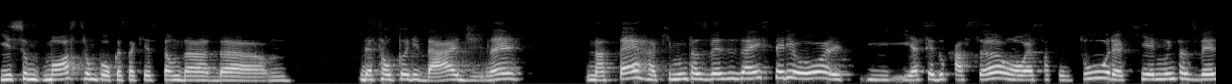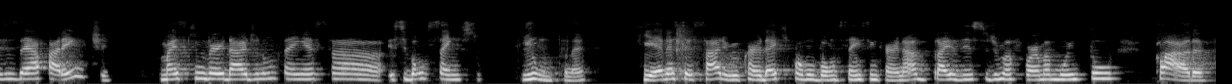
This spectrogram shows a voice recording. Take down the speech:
Isso mostra um pouco essa questão da, da dessa autoridade, né, na Terra que muitas vezes é exterior e, e, essa educação ou essa cultura que muitas vezes é aparente, mas que em verdade não tem essa, esse bom senso junto, né? Que é necessário, e o Kardec, como bom senso encarnado, traz isso de uma forma muito clara,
